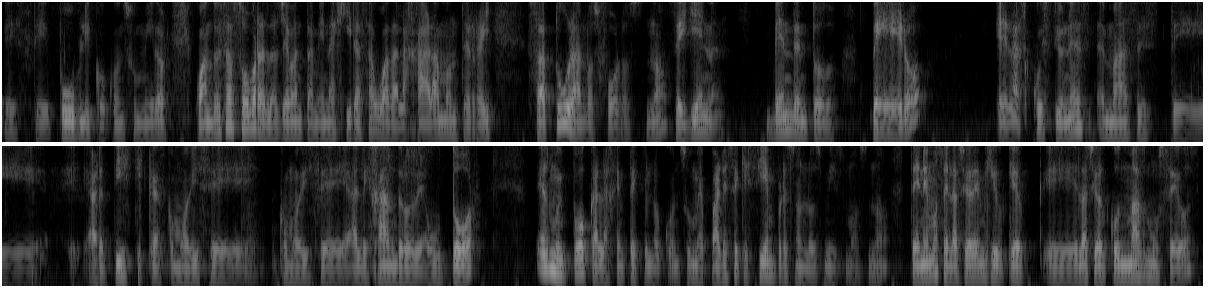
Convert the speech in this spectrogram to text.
este, público consumidor. Cuando esas obras las llevan también a giras a Guadalajara, a Monterrey, saturan los foros, ¿no? Se llenan, venden todo. Pero en las cuestiones más este, artísticas, como dice, como dice Alejandro, de autor, es muy poca la gente que lo consume, parece que siempre son los mismos, ¿no? Tenemos en la Ciudad de México que eh, es la ciudad con más museos,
